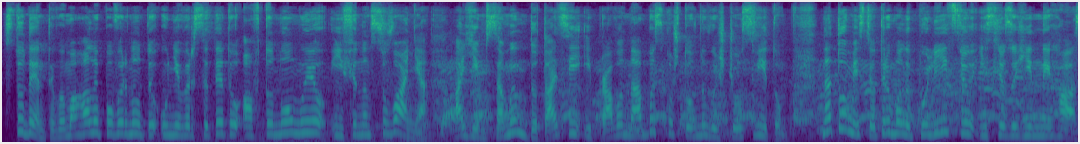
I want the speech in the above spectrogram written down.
Студенти вимагали повернути університету автономію і фінансування, а їм самим дотації і право на безкоштовну вищу освіту. Натомість отримали поліцію і сльозогінний газ.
